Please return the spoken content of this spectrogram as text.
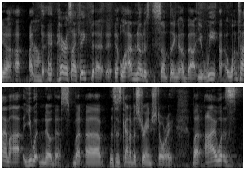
Yeah, I, I, Harris, I think that. Well, I've noticed something about you. We uh, one time I, you wouldn't know this, but uh, this is kind of a strange story. But I was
